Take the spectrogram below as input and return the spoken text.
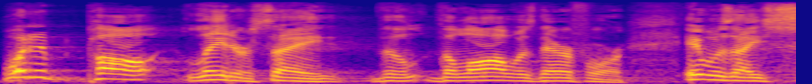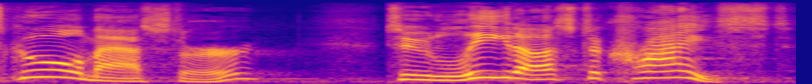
What did Paul later say the, the law was there for? It was a schoolmaster to lead us to Christ.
